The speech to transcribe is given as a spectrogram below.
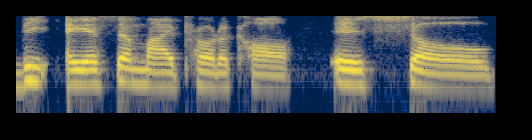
the ASMI protocol is so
